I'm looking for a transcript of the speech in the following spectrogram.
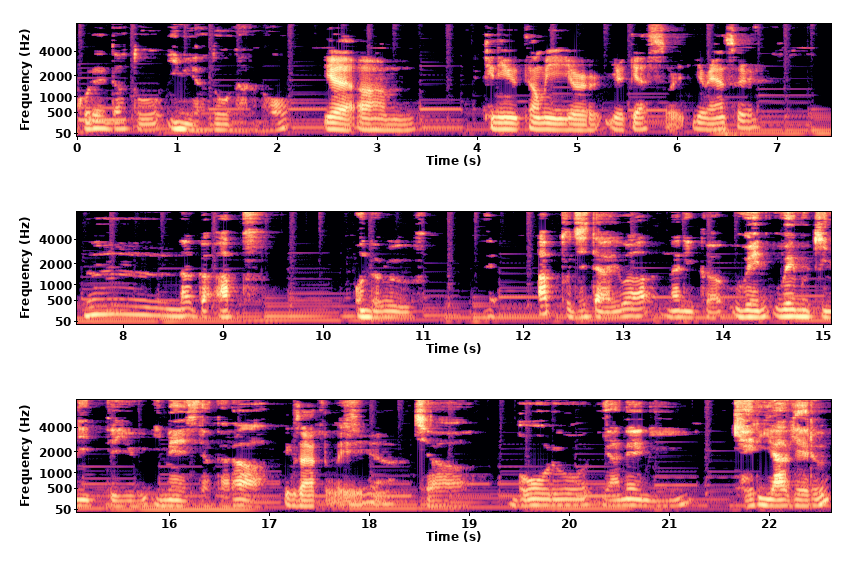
これだと意味はどうなるの Yeah. Um, can you tell me your your guess or your answer? うーん、なんか up on the roof。で up 自体は何か上上向きにっていうイメージだから、Exactly. Yeah. じゃあ、ボールを屋根に蹴り上げる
